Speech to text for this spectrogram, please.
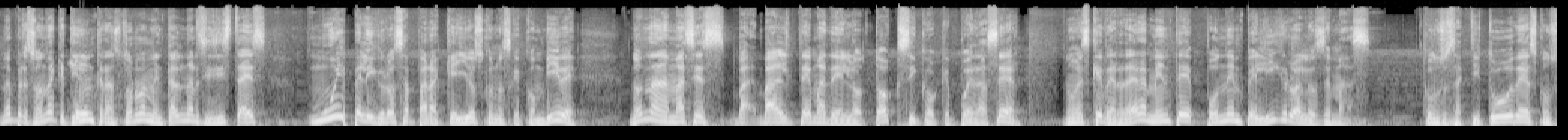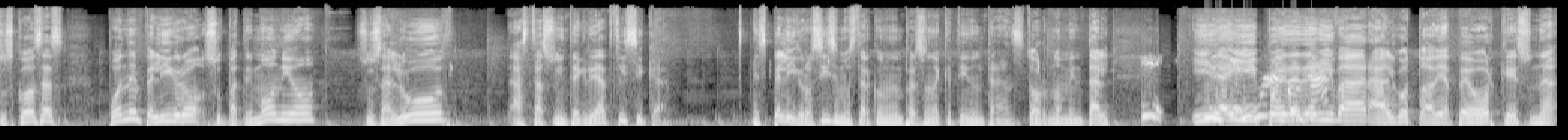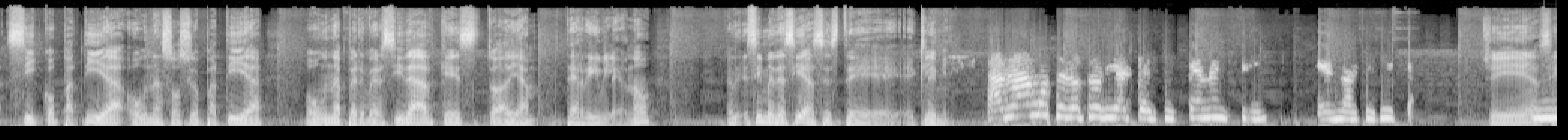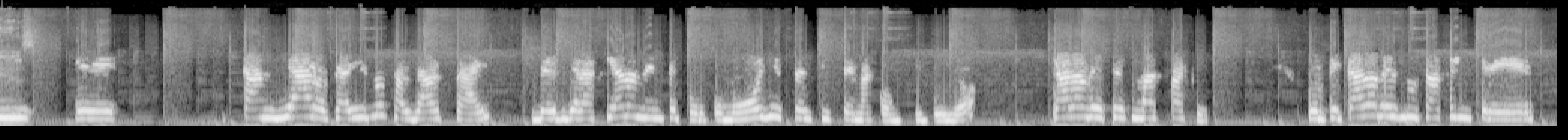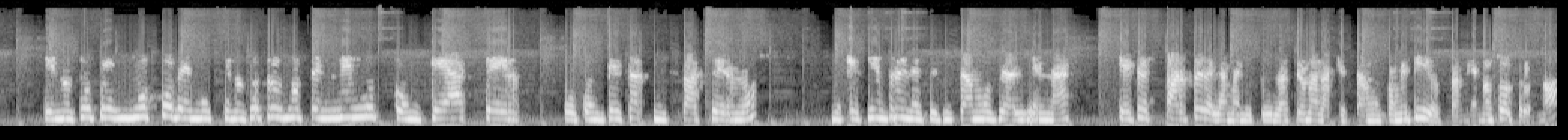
Una persona que tiene un trastorno mental narcisista es muy peligrosa para aquellos con los que convive. No nada más es va, el tema de lo tóxico que pueda ser. No, es que verdaderamente pone en peligro a los demás. Con sus actitudes, con sus cosas, pone en peligro su patrimonio, su salud, hasta su integridad física. Es peligrosísimo estar con una persona que tiene un trastorno mental. y de ahí puede derivar algo todavía peor, que es una psicopatía o una sociopatía o una perversidad que es todavía terrible, ¿no? Si me decías, este, Clemi. Hablábamos el otro día que el sistema en sí es narcisista. Sí, así es. Eh, cambiar, o sea, irnos al dark side, desgraciadamente por como hoy está el sistema constituido, cada vez es más fácil. Porque cada vez nos hacen creer que nosotros no podemos, que nosotros no tenemos con qué hacer o con qué satisfacernos y que siempre necesitamos de alguien más que esa es parte de la manipulación a la que estamos sometidos, también nosotros, ¿no?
